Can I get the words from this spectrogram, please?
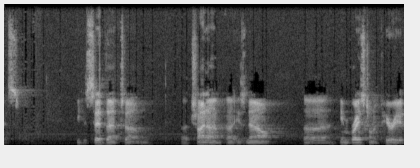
this. He has said that um, uh, China uh, is now uh, embraced on a period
